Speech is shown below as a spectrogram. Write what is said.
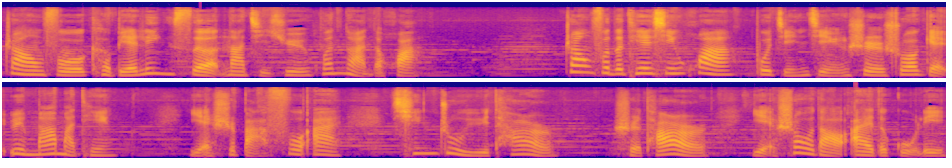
丈夫可别吝啬那几句温暖的话。丈夫的贴心话不仅仅是说给孕妈妈听，也是把父爱倾注于胎儿，使胎儿也受到爱的鼓励。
